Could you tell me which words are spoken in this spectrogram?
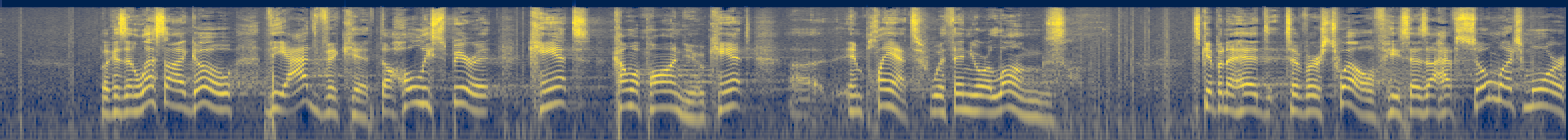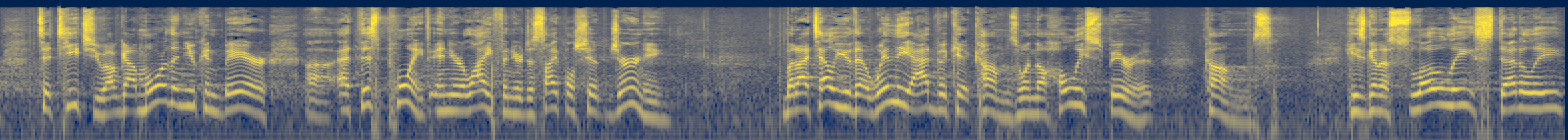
Because unless I go, the advocate, the Holy Spirit, can't come upon you, can't uh, implant within your lungs Skipping ahead to verse 12, he says, I have so much more to teach you. I've got more than you can bear uh, at this point in your life and your discipleship journey. But I tell you that when the advocate comes, when the Holy Spirit comes, he's going to slowly, steadily,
